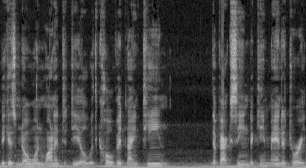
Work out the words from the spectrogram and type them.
because no one wanted to deal with COVID 19. The vaccine became mandatory,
